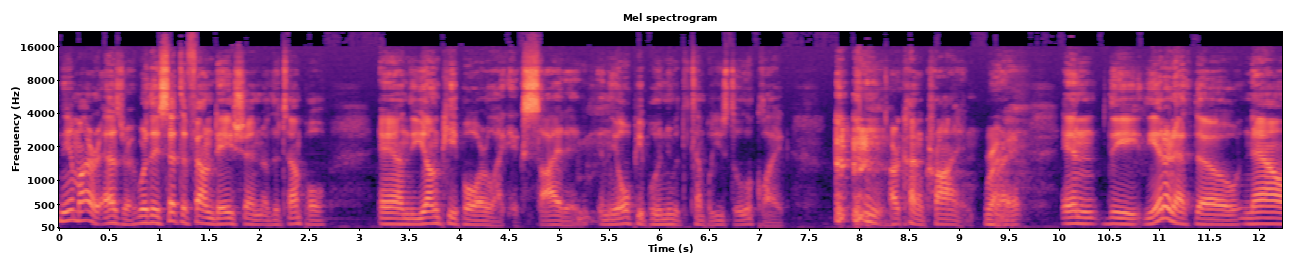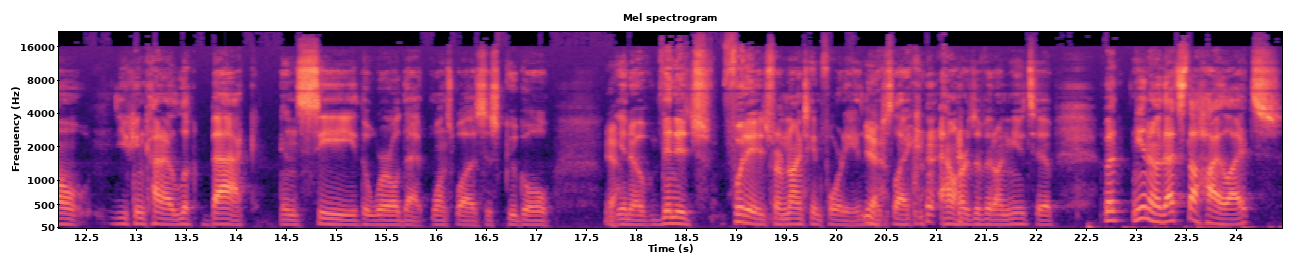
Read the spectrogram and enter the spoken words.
Nehemiah or Ezra, where they set the foundation of the temple, and the young people are like excited, and the old people who knew what the temple used to look like are kind of crying, Right. right? And the the internet though now you can kind of look back and see the world that once was. Just Google, Yeah. you know, vintage footage from 1940, and Yeah. there's like hours of it on YouTube. But you know, that's the highlights.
